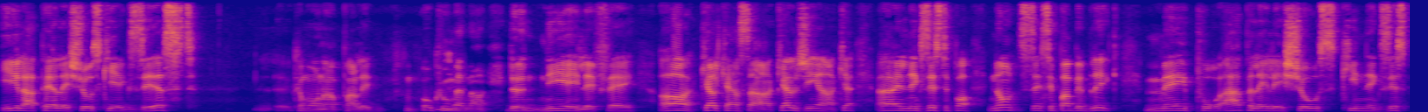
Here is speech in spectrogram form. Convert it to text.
Ils appellent les choses qui existent, comme on a parlé beaucoup Mhm. maintenant, de nier les faits. Ah, quel cancer, quel géant, quel- ah, il n'existe pas. Non, c'est c'est pas biblique. Mais pour appeler les choses qui n'existent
